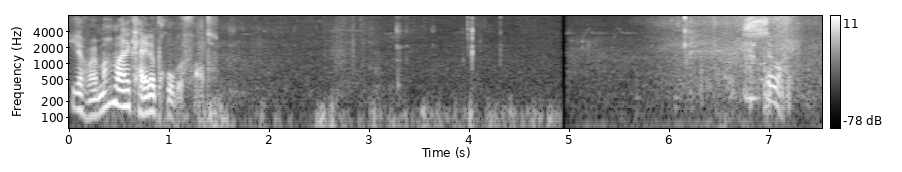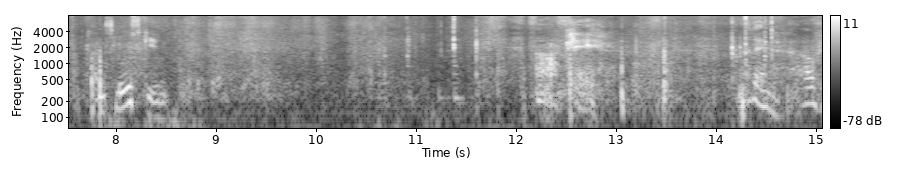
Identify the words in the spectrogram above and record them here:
Ja, wir machen mal eine kleine Probefahrt. So, kann es losgehen. Okay. Na denn, auf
